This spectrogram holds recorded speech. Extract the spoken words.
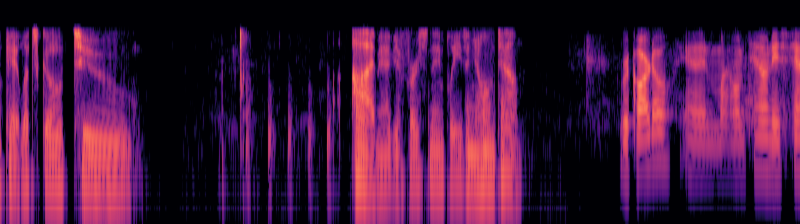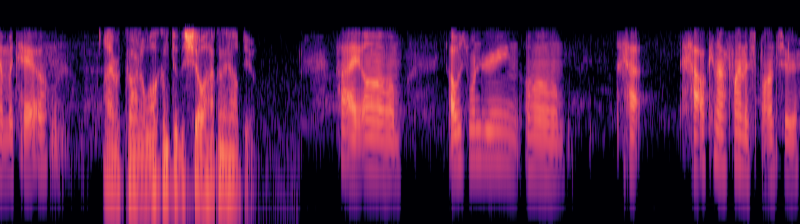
Okay, let's go to Hi, may I have your first name, please, and your hometown? Ricardo, and my hometown is San Mateo. Hi, Ricardo. Welcome to the show. How can I help you? Hi. Um, I was wondering, um, how how can I find a sponsor?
